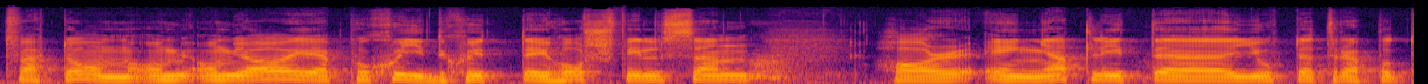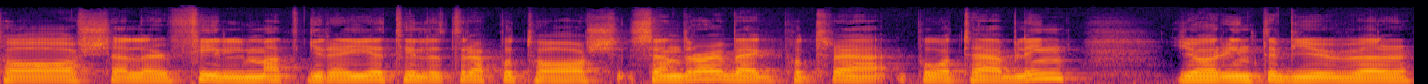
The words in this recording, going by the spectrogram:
tvärtom. Om, om jag är på skidskytte i Horsfilsen, har ängat lite, gjort ett reportage eller filmat grejer till ett reportage, sen drar iväg på, trä, på tävling, gör intervjuer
